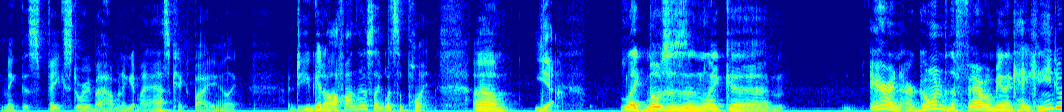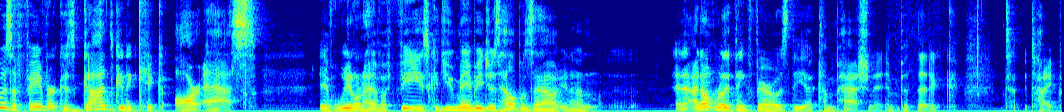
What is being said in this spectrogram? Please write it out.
make this fake story about how I'm going to get my ass kicked by you. Like, do you get off on this? Like, what's the point? Um, yeah. like Moses and like um, Aaron are going to the Pharaoh and being like, "Hey, can you do us a favor? Because God's gonna kick our ass if we don't have a feast. Could you maybe just help us out?" You know. And I don't really think Pharaoh is the uh, compassionate, empathetic t- type.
